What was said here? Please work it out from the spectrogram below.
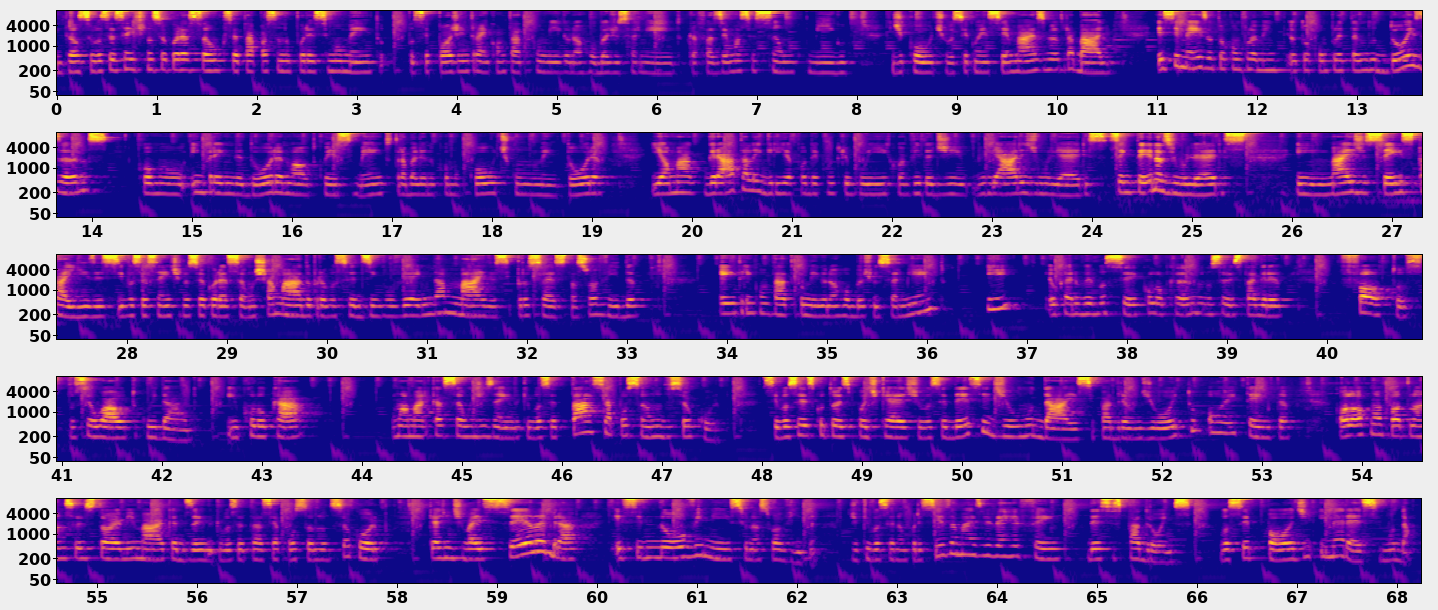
Então, se você sente no seu coração que você está passando por esse momento, você pode entrar em contato comigo no arroba Jussarmiento para fazer uma sessão comigo de coach, você conhecer mais o meu trabalho. Esse mês eu estou completando dois anos como empreendedora no autoconhecimento, trabalhando como coach, como mentora. E é uma grata alegria poder contribuir com a vida de milhares de mulheres, centenas de mulheres, em mais de seis países. E você sente no seu coração um chamado para você desenvolver ainda mais esse processo na sua vida, entre em contato comigo no arroba Sarmiento e eu quero ver você colocando no seu Instagram fotos do seu autocuidado e colocar uma marcação dizendo que você está se apossando do seu corpo. Se você escutou esse podcast, você decidiu mudar esse padrão de 8 ou 80, coloca uma foto lá no seu story, me marca dizendo que você está se apossando do seu corpo, que a gente vai celebrar esse novo início na sua vida, de que você não precisa mais viver refém desses padrões. Você pode e merece mudar.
